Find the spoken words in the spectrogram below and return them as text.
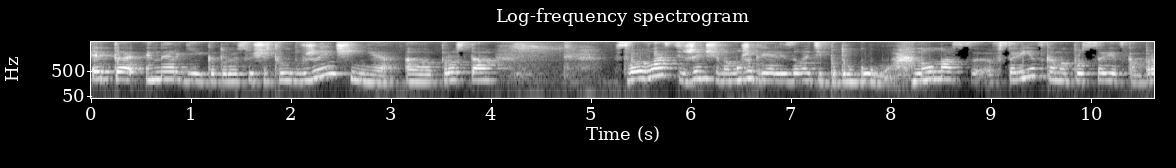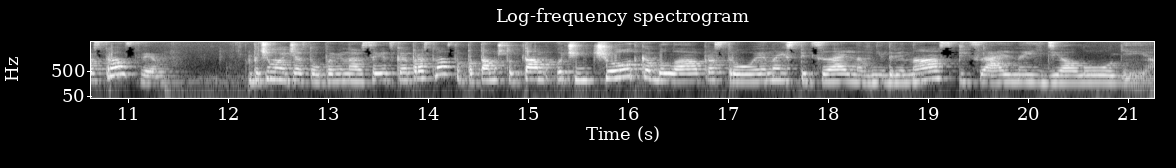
это энергии, которые существуют в женщине, э, просто Свою власть женщина может реализовать и по-другому. Но у нас в советском и постсоветском пространстве Почему я часто упоминаю советское пространство? Потому что там очень четко была простроена и специально внедрена специальная идеология.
